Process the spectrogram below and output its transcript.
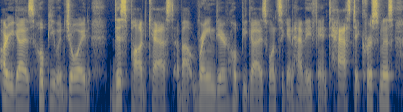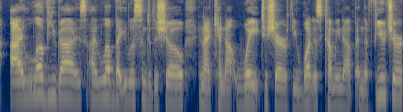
All right, you guys, hope you enjoyed this podcast about reindeer. Hope you guys, once again, have a fantastic Christmas. I love you guys. I love that you listen to the show and I cannot wait to share with you what is coming up in the future.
